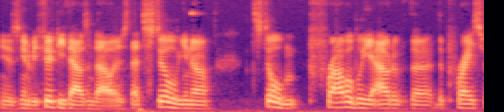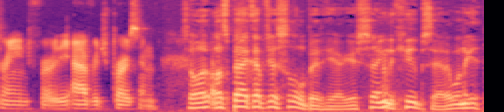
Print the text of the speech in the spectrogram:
is going to be fifty thousand dollars. That's still you know still probably out of the, the price range for the average person. So let's back up just a little bit here. You're saying the CubeSat. I want to get,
